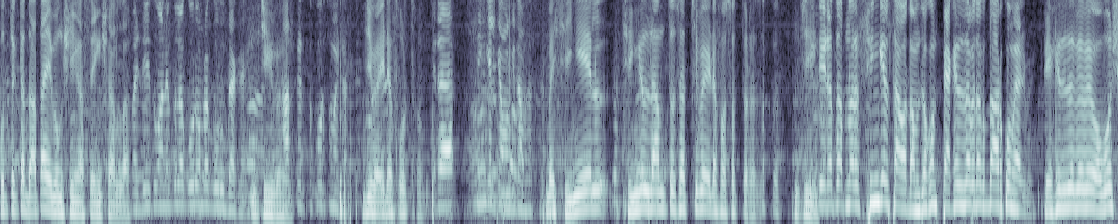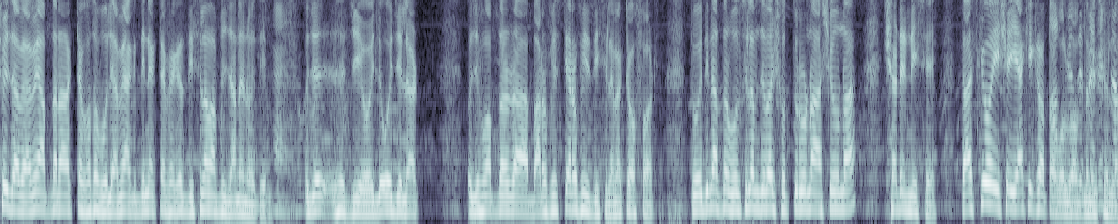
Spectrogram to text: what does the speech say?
প্রত্যেকটা দাতা এবং শিং আছে ইনশাল্লাহ ভাই যেহেতু অনেকগুলো গরু আমরা গরু দেখাই। জি ভাই। আজকের তো প্রথম এটা। জি ভাই এটা প্রথম। এটা সিঙ্গেল কেমন কি দাম আছে ভাই সিঙ্গেল সিঙ্গেল দাম তো চাচ্ছি ভাই এটা পঁচাত্তর হাজার। জি। কিন্তু এটা তো আপনার সিঙ্গেল চাওয়া দাম। যখন প্যাকেজে যাবে তখন তো আর কমে আসবে। প্যাকেজে যাবে ভাই অবশ্যই যাবে। আমি আপনার একটা কথা বলি। আমি একদিন একটা প্যাকেজ দিছিলাম আপনি জানেন ওই দিন। হ্যাঁ। ওই যে জি ওই ওই যে লাট। ওই যে আপনার বারো পিস তেরো পিস দিছিলাম একটা অফার তো ওই দিন আপনার বলছিলাম যে ভাই সত্তরও না আশিও না ষাটের নিচে। তো আজকেও এসে একই কথা বলব আপনার ইনশাল্লাহ।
